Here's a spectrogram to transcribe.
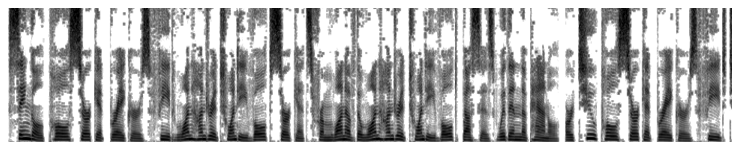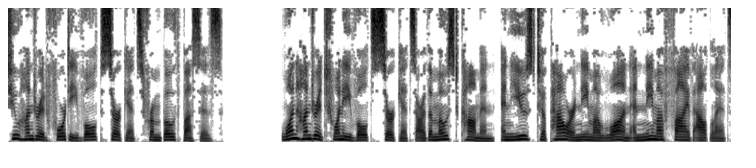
Single-pole circuit breakers feed 120-volt circuits from one of the 120-volt buses within the panel, or two-pole circuit breakers feed 240-volt circuits from both buses. 120 volts circuits are the most common, and used to power NEMA 1 and NEMA 5 outlets,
